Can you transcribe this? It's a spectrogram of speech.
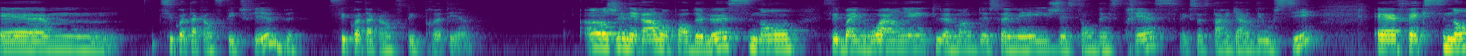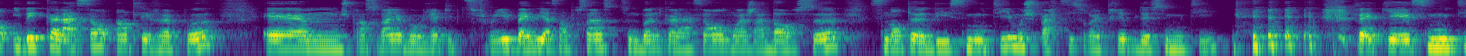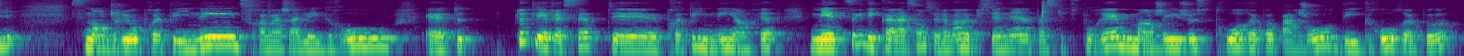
Euh, c'est quoi ta quantité de fibres? c'est quoi ta quantité de protéines? En général, on part de là. Sinon, c'est bien gros en lien avec le manque de sommeil, gestion de stress. Fait que ça, c'est à regarder aussi. Euh, fait que sinon, idée de collation entre les repas. Euh, je prends souvent yogourt grec et petits fruits. Ben oui, à 100%, c'est une bonne collation. Moi, j'adore ça. Sinon, tu as des smoothies. Moi, je suis partie sur un trip de smoothies. fait que smoothie. Sinon, gruau protéiné, du fromage allégro, euh, tout, toutes les recettes euh, protéinées, en fait. Mais, tu sais, les collations, c'est vraiment optionnel parce que tu pourrais manger juste trois repas par jour, des gros repas.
